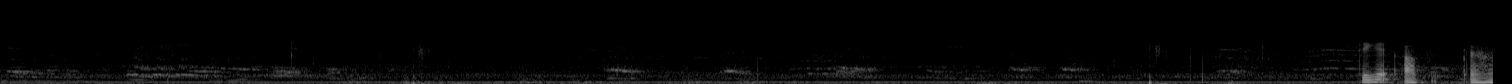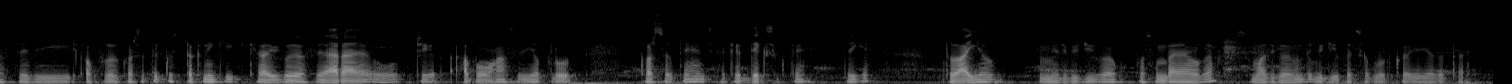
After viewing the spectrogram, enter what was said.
ठीक है, आप यहाँ से भी अपलोड कर सकते हैं। कुछ तकनीकी खराबी की वजह से आ रहा है वो, ठीक है? आप वहाँ से भी अपलोड कर सकते हैं, जाके देख सकते हैं, ठीक है? तो आई होप मेरे वीडियो आपको पसंद आया होगा, समझ गए तो वीडियो कैसे अपलोड कर दिया जाता है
